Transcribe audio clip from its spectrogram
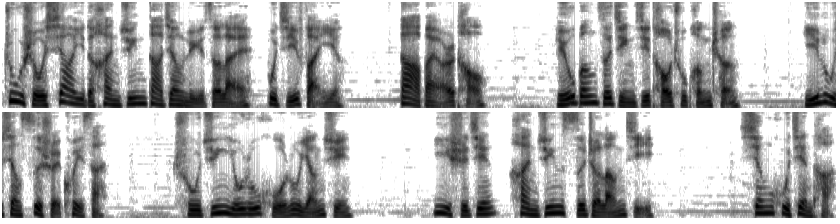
驻守下邑的汉军大将吕泽来不及反应，大败而逃。刘邦则紧急逃出彭城，一路向泗水溃散。楚军犹如虎入羊群，一时间汉军死者狼藉，相互践踏。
